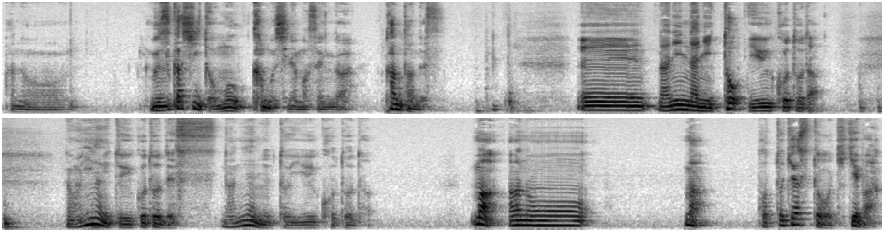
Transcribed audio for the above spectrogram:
あの難しいと思うかもしれませんが簡単です。えー、何々ということだ。何々ということです。何々ということだ。まああのまあポッドキャストを聞けば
